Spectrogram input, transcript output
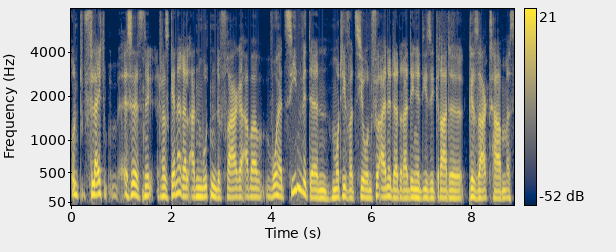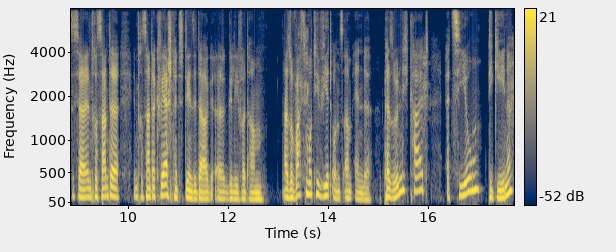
Und vielleicht ist es eine etwas generell anmutende Frage, aber woher ziehen wir denn Motivation für eine der drei Dinge, die Sie gerade gesagt haben? Es ist ja ein interessanter, interessanter Querschnitt, den Sie da äh, geliefert haben. Also was motiviert uns am Ende? Persönlichkeit, Erziehung, die Gene?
